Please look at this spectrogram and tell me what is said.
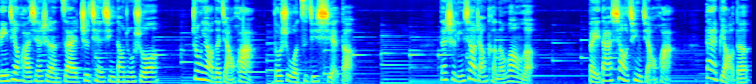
林建华先生在致歉信当中说：“重要的讲话都是我自己写的。”但是林校长可能忘了，北大校庆讲话代表的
